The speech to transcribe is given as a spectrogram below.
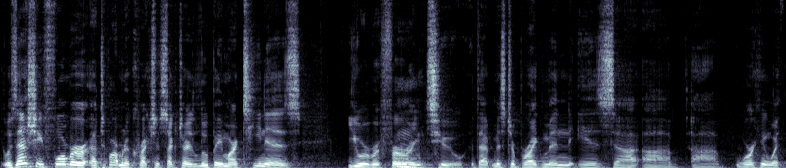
It was actually former uh, Department of Corrections Secretary Lupe Martinez you were referring mm. to that Mr. Bregman is uh, uh, uh working with.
